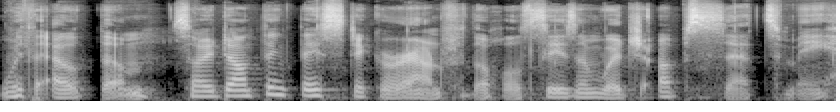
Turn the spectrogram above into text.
without them, so I don't think they stick around for the whole season, which upsets me.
